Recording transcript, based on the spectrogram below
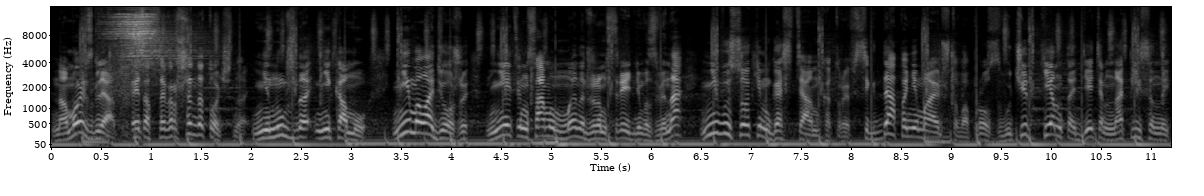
На мой взгляд, это совершенно точно не нужно никому. Ни молодежи, ни этим самым менеджерам среднего звена, ни высоким гостям, которые всегда понимают, что вопрос звучит кем-то детям написанный,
